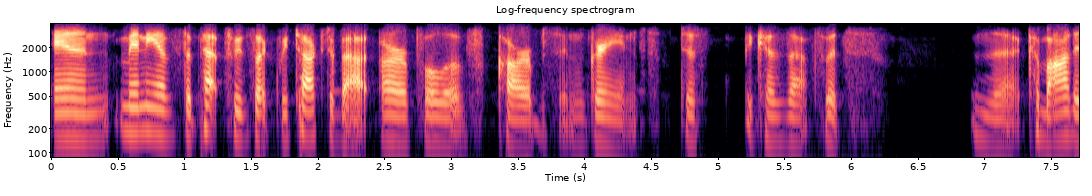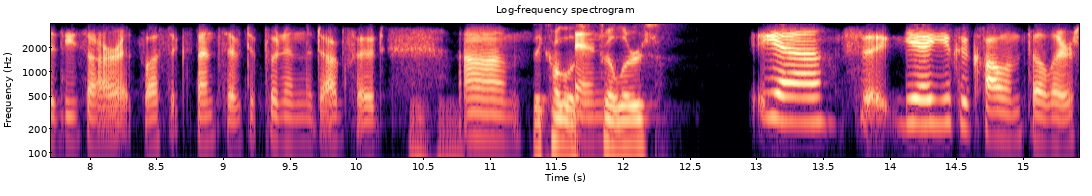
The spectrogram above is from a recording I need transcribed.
And many of the pet foods, like we talked about, are full of carbs and grains, just because that's what's the commodities are, it's less expensive to put in the dog food. Mhm. Um, They call those and- fillers. yeah, yeah, you could call them fillers.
